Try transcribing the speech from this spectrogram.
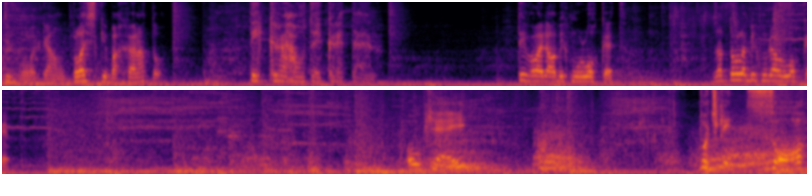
Ty vole, kámo, blesky, bacha na to. Ty krávo, to je kretén. Ty vole, dal bych mu loket. Za tohle bych mu dal loket. OK. Počkej, co?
